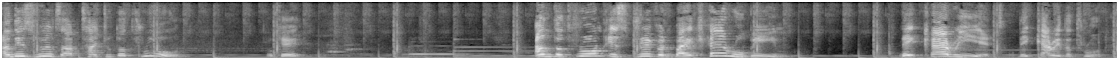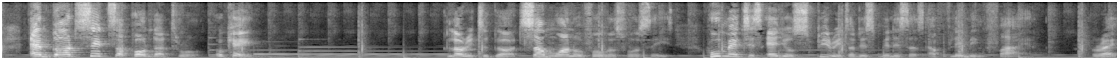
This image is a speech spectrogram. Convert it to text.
And these wheels are tied to the throne. Okay? And the throne is driven by cherubim. They carry it. They carry the throne. And God sits upon that throne. Okay. Glory to God. Psalm 104 verse 4 says, Who makes his angels spirits and his ministers a flaming fire? All right?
